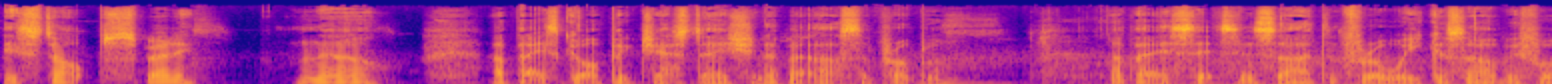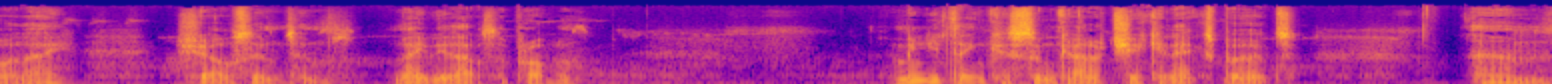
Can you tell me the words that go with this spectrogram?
it stops spreading? No. I bet it's got a big gestation. I bet that's the problem. I bet it sits inside them for a week or so before they show symptoms. Maybe that's the problem. I mean, you'd think as some kind of chicken expert, um,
